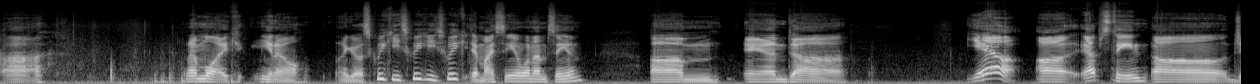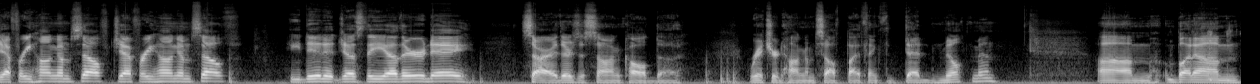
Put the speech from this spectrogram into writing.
uh, and I'm like, you know, I go squeaky, squeaky, squeak. Am I seeing what I'm seeing? Um, and uh, yeah, uh, Epstein, uh, Jeffrey hung himself. Jeffrey hung himself. He did it just the other day. Sorry, there's a song called uh, Richard Hung Himself by I think the Dead Milkmen. Um, but um,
